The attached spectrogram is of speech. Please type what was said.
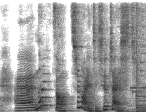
No i co? Trzymajcie się, cześć!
